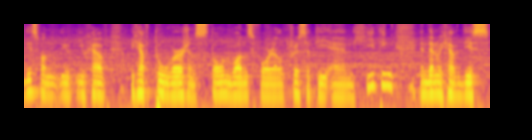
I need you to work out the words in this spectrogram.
this one you, you have we have two versions: stone ones for electricity and heating, and then we have this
